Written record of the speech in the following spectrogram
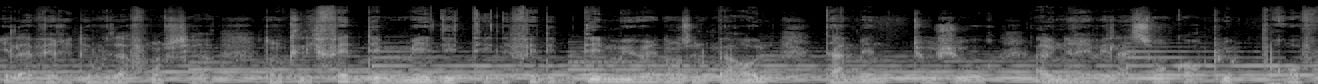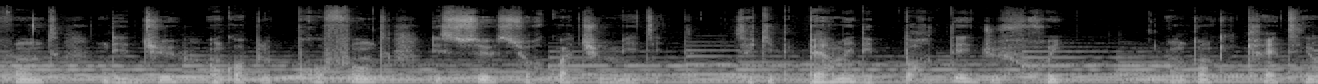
et la vérité vous affranchira. Donc l'effet de méditer, l'effet de demeurer dans une parole t'amène toujours à une révélation encore plus profonde des dieux, encore plus profonde de ce sur quoi tu médites. Ce qui te permet de porter du fruit en tant que chrétien,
